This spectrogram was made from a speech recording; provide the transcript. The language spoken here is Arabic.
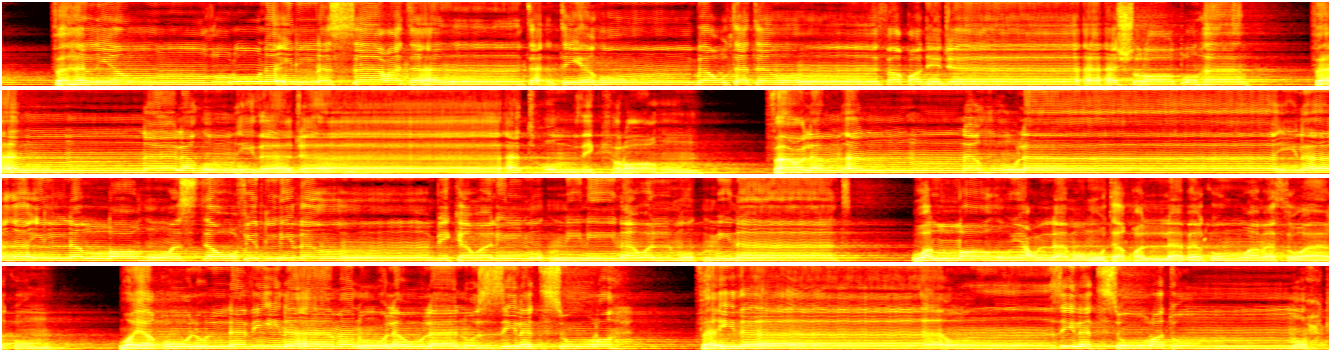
فهل ينظرون إلا الساعة أن تأتيهم بغتة فقد جاء أشراطها فأنى لهم إذا جاءتهم ذكراهم فاعلم أن أنه لا إله إلا الله واستغفر لذنبك وللمؤمنين والمؤمنات والله يعلم متقلبكم ومثواكم ويقول الذين آمنوا لولا نزلت سورة فإذا أنزلت سورة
